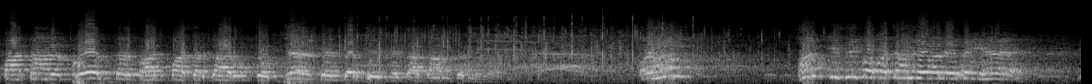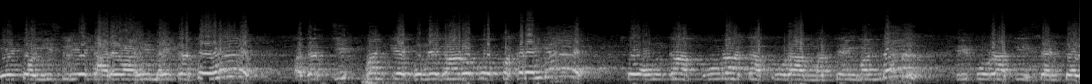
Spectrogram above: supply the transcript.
पाताल खोद कर भाजपा सरकार उनको जेल के अंदर भेजने का काम करेगा और हम हम किसी को बचाने वाले नहीं हैं ये तो इसलिए कार्यवाही नहीं करते हैं। अगर चिट फंड के गुनेगारों को पकड़ेंगे तो उनका पूरा का पूरा मंत्रिमंडल त्रिपुरा की सेंट्रल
